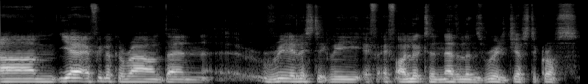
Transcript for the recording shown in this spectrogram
um, yeah, if we look around, then uh, realistically, if, if I look to the Netherlands, really just across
